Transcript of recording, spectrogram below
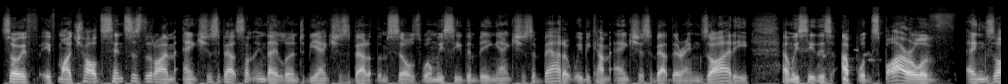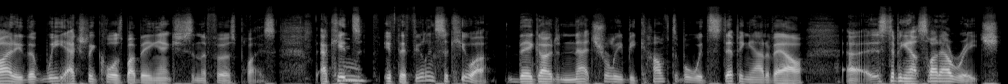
So if, if my child senses that I'm anxious about something, they learn to be anxious about it themselves. When we see them being anxious about it, we become anxious about their anxiety and we see this upward spiral of anxiety that we actually cause by being anxious in the first place. Our kids, if they're feeling secure, they're going to naturally be comfortable with stepping out of our, uh, stepping outside our reach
